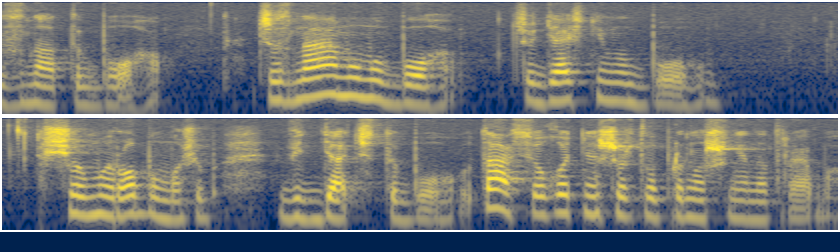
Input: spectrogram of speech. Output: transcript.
знати Бога. Чи знаємо ми Бога, чи вдячні ми Богу? Що ми робимо, щоб віддячити Богу? Так, сьогодні жертвоприношення не треба.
